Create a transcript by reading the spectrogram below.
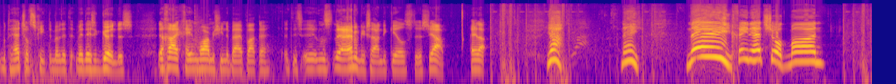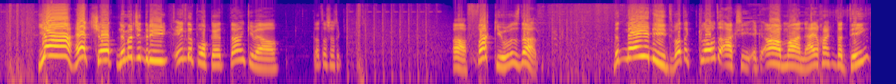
moet headshots schieten met, deze gun. Dus dan ga ik geen war machine erbij pakken. Het is, eh, daar heb ik niks aan, die kills. Dus ja. Hela. Ja! Nee! Nee! Geen headshot, man! Ja! Headshot! Nummertje 3 in de pocket. Dankjewel. Dat was wat ik... Oh, fuck you. Wat is dat? Dat meen je niet! Wat een klote actie. Ik, oh man, hij gaat op dat ding.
